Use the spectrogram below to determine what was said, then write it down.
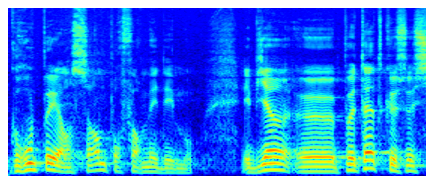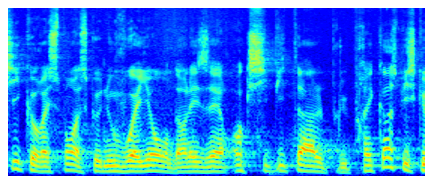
grouper ensemble pour former des mots eh bien, euh, peut-être que ceci correspond à ce que nous voyons dans les aires occipitales plus précoces, puisque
